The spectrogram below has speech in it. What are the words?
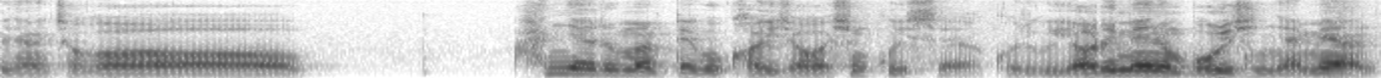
그냥 저거 한여름만 빼고 거의 저거 신고 있어요. 그리고 여름에는 뭘 신냐면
